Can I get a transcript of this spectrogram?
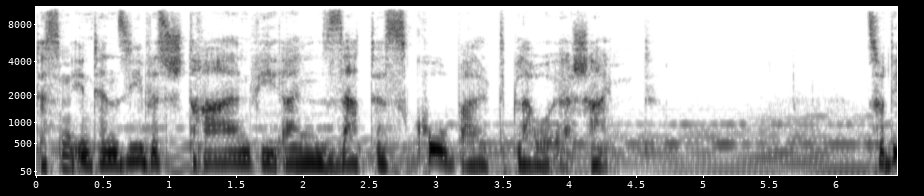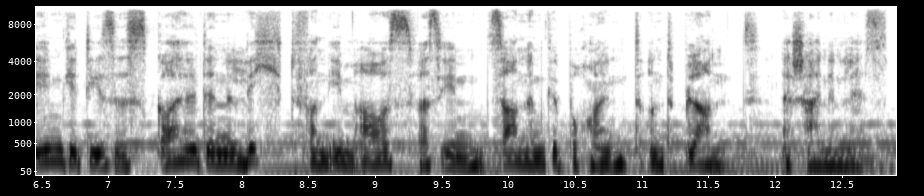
dessen intensives Strahlen wie ein sattes Kobaltblau erscheint. Zudem geht dieses goldene Licht von ihm aus, was ihn sonnengebräunt und blond erscheinen lässt.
